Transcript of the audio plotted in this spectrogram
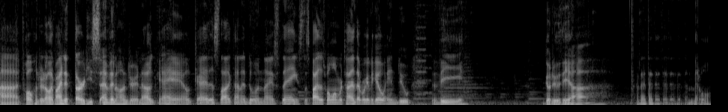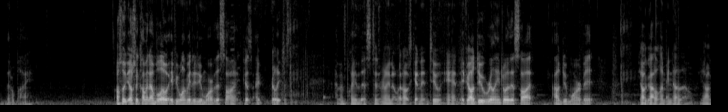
Uh, $1,200 behind it, 3700 Okay, okay, this slot kind of doing nice things. Let's buy this one one more time. Then we're going to go and do the... Go do the, uh... The, the, the, the, middle, middle buy. Also, you also comment down below if you want me to do more of this slot, because I really just haven't played this, didn't really know what I was getting into. And if y'all do really enjoy this slot, I'll do more of it. Y'all gotta let me know, though. Y'all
